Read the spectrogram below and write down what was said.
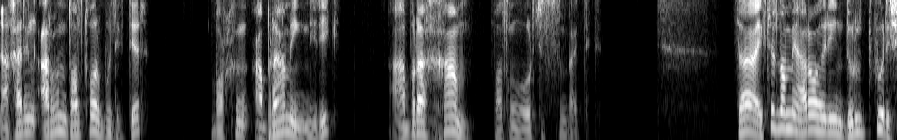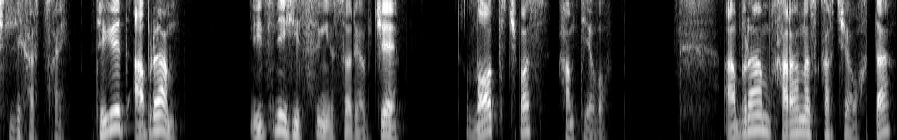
Харин 17 дугаар бүлэг дээр Бурхан Авраамийн нэрийг Авраам болгон өөрчилсөн байдаг. За Эхлэл номын 12-ийн 4-р ишлэлийг харцгаая. Тэгээд Авраам эзний хэлсэн ёсоор явжээ. Лот ч бас хамт явв. Авраам хараанаас гарч явахдаа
